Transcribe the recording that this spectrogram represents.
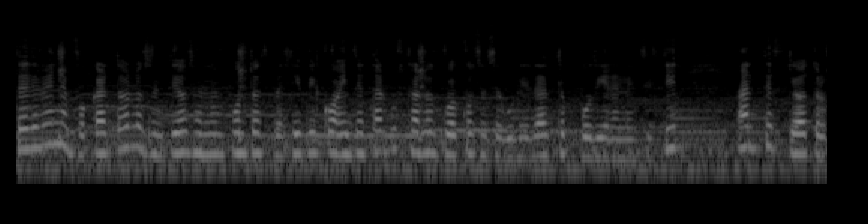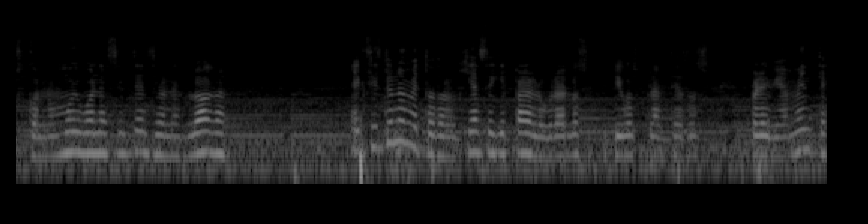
Se deben enfocar todos los sentidos en un punto específico e intentar buscar los huecos de seguridad que pudieran existir antes que otros con muy buenas intenciones lo hagan. Existe una metodología a seguir para lograr los objetivos planteados previamente.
